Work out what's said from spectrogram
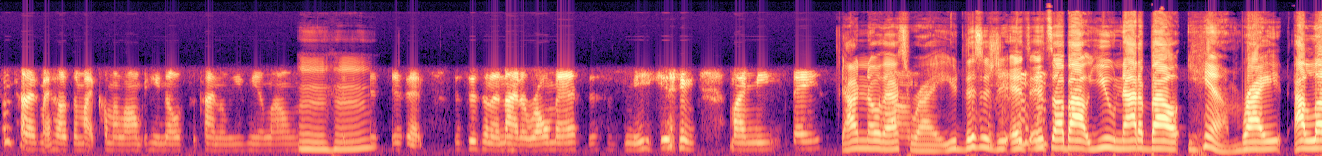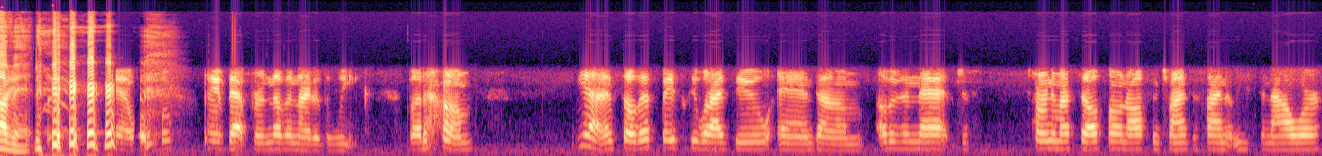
sometimes my husband might come along, but he knows to kind of leave me alone. Mm-hmm. This isn't this isn't a night of romance. This is me getting my me space. I know that's Um, right. You. This is it's it's about you, not about him, right? I love Right. it. yeah, we'll, we'll save that for another night of the week. But um, yeah, and so that's basically what I do. And um, other than that, just turning my cell phone off and trying to find at least an hour.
